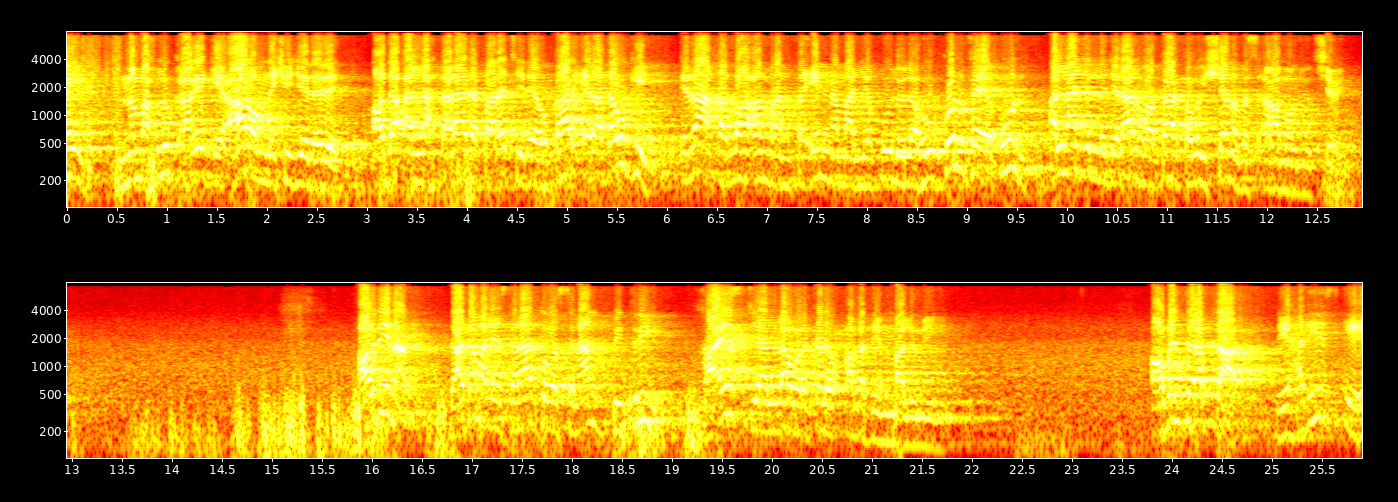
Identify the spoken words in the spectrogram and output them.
کوي نو مخلوق هغه کې آرام نشي جوړېدل او دا الله تعالی د پاره چې یو کار اراده وکي اذا قضا امرا فانما يقول له كن فيكون الله جل جلاله کار کوي شنو بس هغه موجود شوی اور دینا د آدم علیه السلام فطری خواهش چې الله ورکړو هغه دې معلومي او بل طرف ته د حدیث کې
